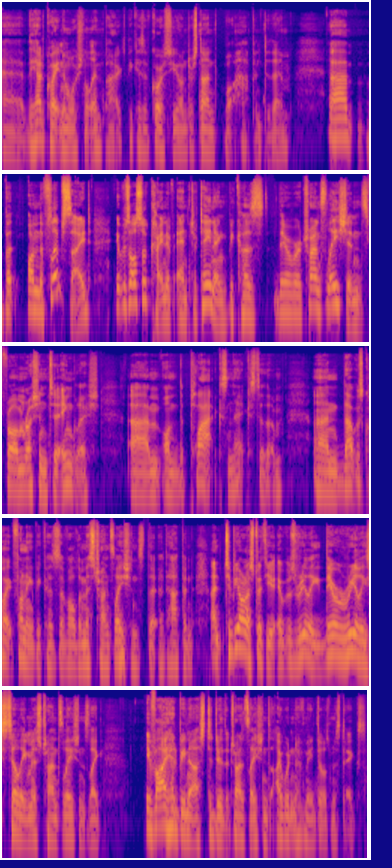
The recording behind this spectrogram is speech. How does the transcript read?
Uh, they had quite an emotional impact because, of course, you understand what happened to them. Uh, but on the flip side, it was also kind of entertaining because there were translations from Russian to English um, on the plaques next to them. And that was quite funny because of all the mistranslations that had happened. And to be honest with you, it was really, they were really silly mistranslations. Like, if I had been asked to do the translations, I wouldn't have made those mistakes.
